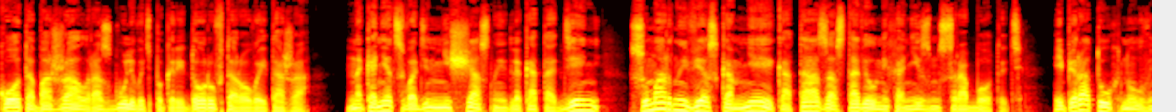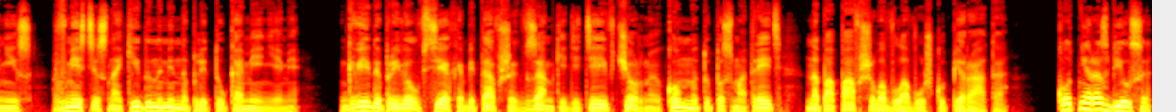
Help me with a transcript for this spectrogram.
Кот обожал разгуливать по коридору второго этажа. Наконец, в один несчастный для кота день суммарный вес камней и кота заставил механизм сработать, и пират ухнул вниз вместе с накиданными на плиту каменьями. Гвида привел всех обитавших в замке детей в черную комнату посмотреть на попавшего в ловушку пирата. Кот не разбился.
